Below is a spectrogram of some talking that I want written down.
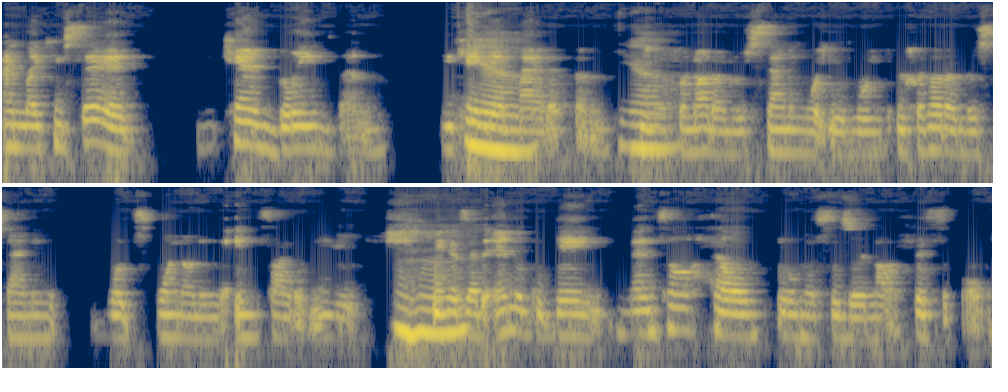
And like you said, you can't blame them you can't yeah. get mad at them yeah. you know, for not understanding what you're going through, for not understanding what's going on in the inside of you. Mm-hmm. Because at the end of the day, mental health illnesses are not physical.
